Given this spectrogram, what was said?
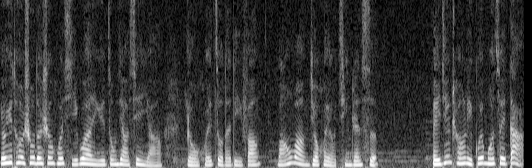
由于特殊的生活习惯与宗教信仰，有回族的地方往往就会有清真寺。北京城里规模最大、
